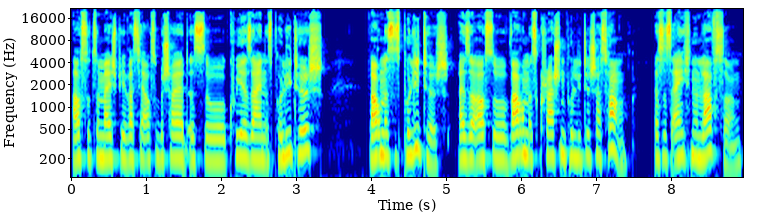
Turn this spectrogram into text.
Auch so zum Beispiel, was ja auch so bescheuert ist, so queer sein ist politisch warum ist es politisch? Also auch so, warum ist Crush ein politischer Song? Es ist eigentlich nur ein Love-Song.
